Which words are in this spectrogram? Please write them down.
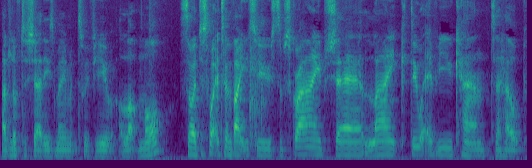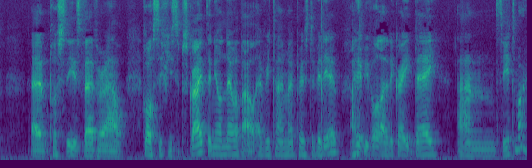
I'd love to share these moments with you a lot more. So I just wanted to invite you to subscribe, share, like, do whatever you can to help um, push these further out. Of course, if you subscribe, then you'll know about every time I post a video. I hope you've all had a great day, and see you tomorrow.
